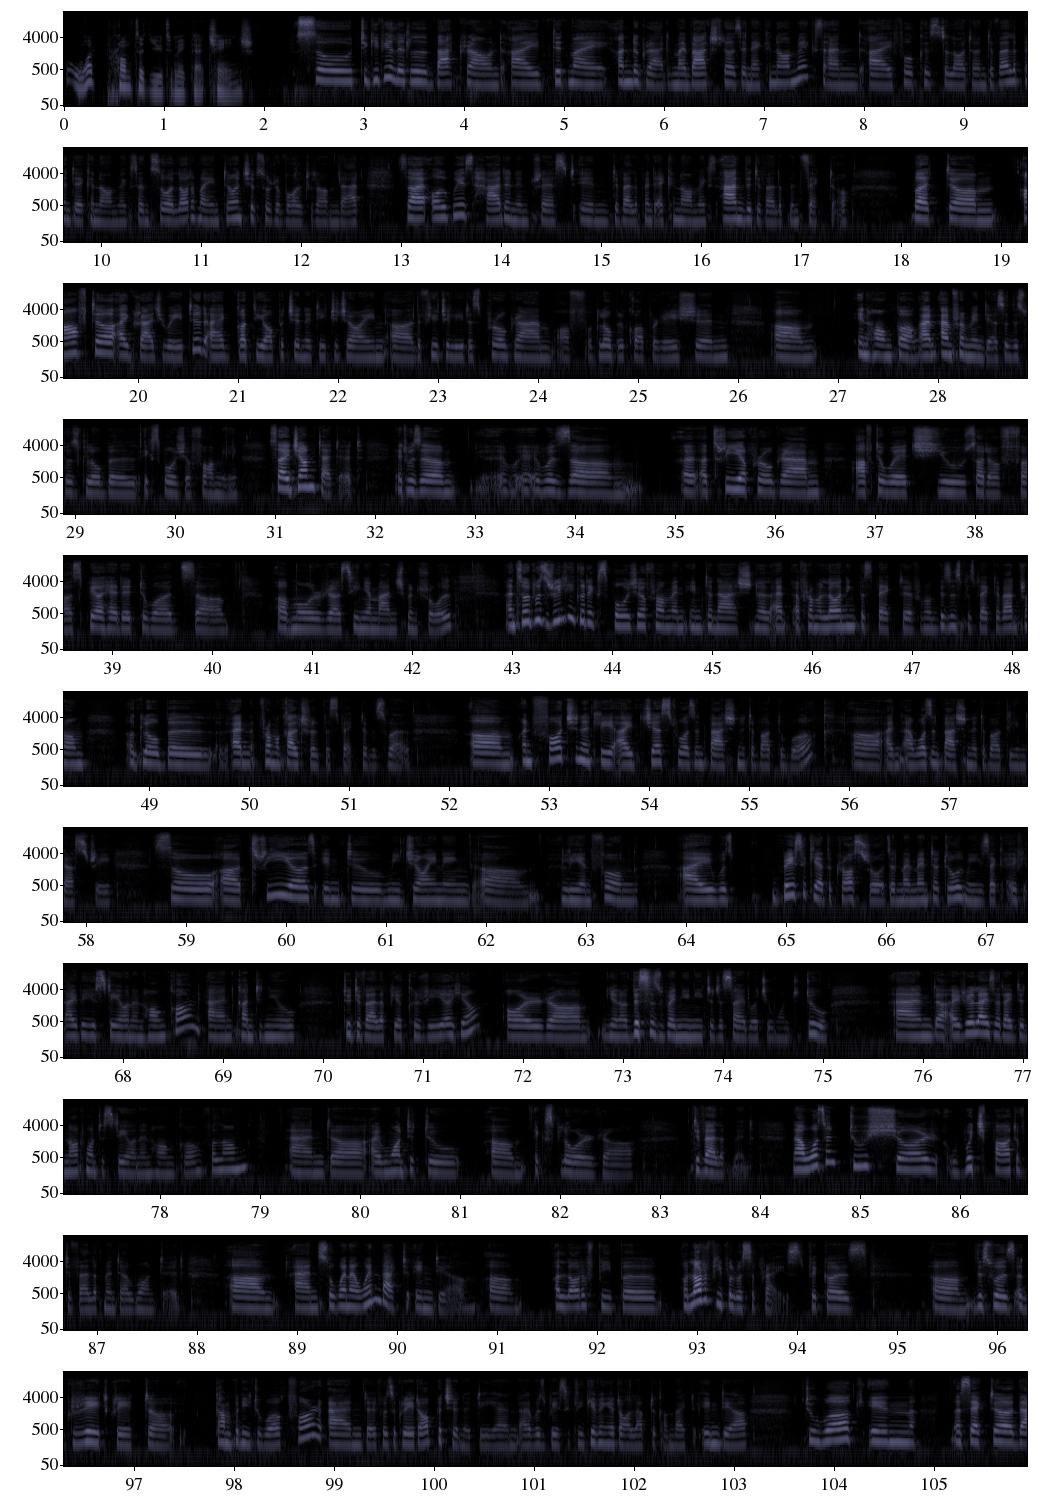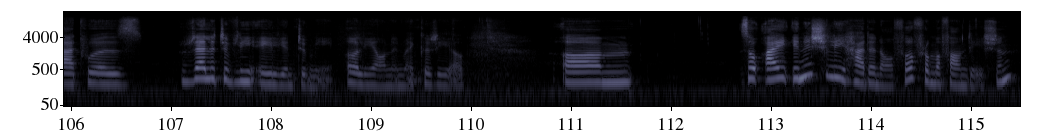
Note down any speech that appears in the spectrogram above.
What prompted you to make that change? So, to give you a little background, I did my undergrad, my bachelor's in economics, and I focused a lot on development economics. And so, a lot of my internships were revolved around that. So, I always had an interest in development economics and the development sector. But um, after I graduated, I got the opportunity to join uh, the Future Leaders Program of a global corporation. Um, in Hong Kong. I'm, I'm from India, so this was global exposure for me. So I jumped at it. It was a it, it was um, a, a three-year program after which you sort of uh, spearheaded towards uh, a more uh, senior management role. And so it was really good exposure from an international and uh, from a learning perspective, from a business perspective, and from a global and from a cultural perspective as well. Um, unfortunately, I just wasn't passionate about the work, uh, and I wasn't passionate about the industry. So, uh, three years into me joining um, Li and Fung, I was basically at the crossroads, and my mentor told me, he's like, if either you stay on in Hong Kong and continue to develop your career here, or um, you know, this is when you need to decide what you want to do. And uh, I realized that I did not want to stay on in Hong Kong for long, and uh, I wanted to um, explore uh, development. Now, I wasn't too sure which part of development I wanted. Um, and so when I went back to India, um, a lot of people, a lot of people were surprised because um, this was a great, great uh, company to work for, and it was a great opportunity. And I was basically giving it all up to come back to India to work in a sector that was relatively alien to me early on in my career. Um, so I initially had an offer from a foundation,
